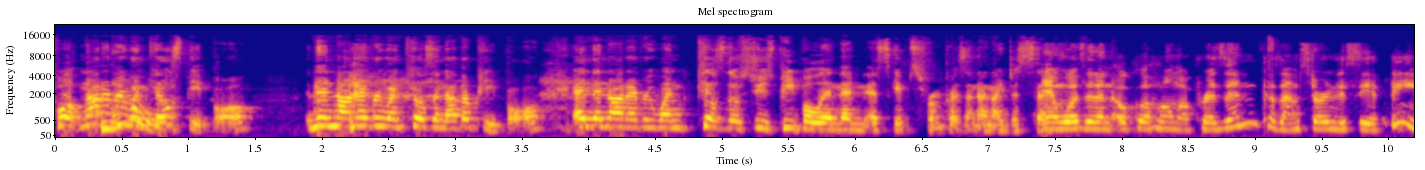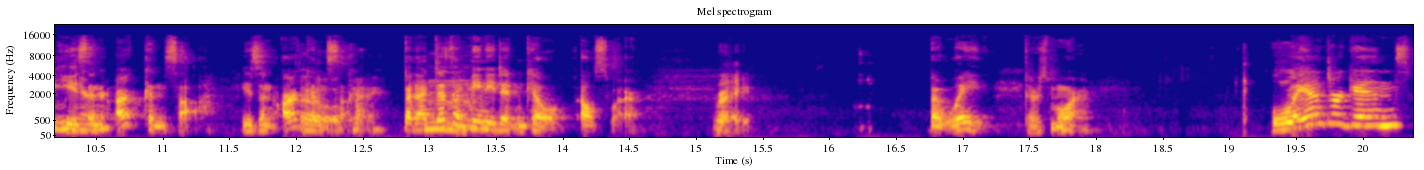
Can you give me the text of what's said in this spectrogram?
Well, not everyone No. kills people. And then not everyone kills another people. And then not everyone kills those two people and then escapes from prison. And I just said And was it an Oklahoma prison? Because I'm starting to see a theme he's here. in Arkansas. He's in Arkansas. Oh, okay. But that doesn't hmm. mean he didn't kill elsewhere. right. But wait, there's more. Landrigan's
